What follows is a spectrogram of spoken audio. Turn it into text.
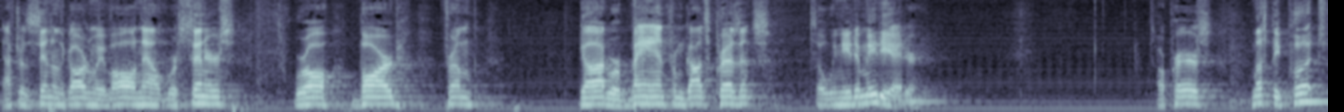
after the sin in the garden, we've all now, we're sinners. We're all barred from God, we're banned from God's presence, so we need a mediator. Our prayers must be put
